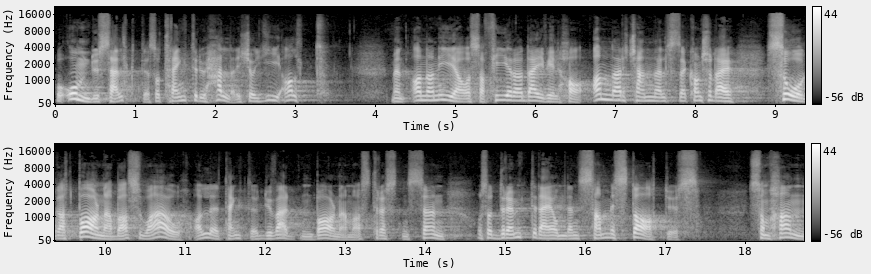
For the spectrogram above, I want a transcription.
Og om du solgte, så trengte du heller ikke å gi alt. Men Anania og Safira de vil ha anerkjennelse. Kanskje de så at Barnabas Wow! Alle tenkte du verden, Barnabas, trøstens sønn. Og så drømte de om den samme status som han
